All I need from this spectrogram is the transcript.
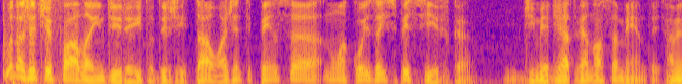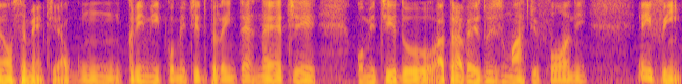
Quando a gente fala em direito digital, a gente pensa numa coisa específica. De imediato vem a nossa mente, a nossa mente. Algum crime cometido pela internet, cometido através do smartphone, enfim,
